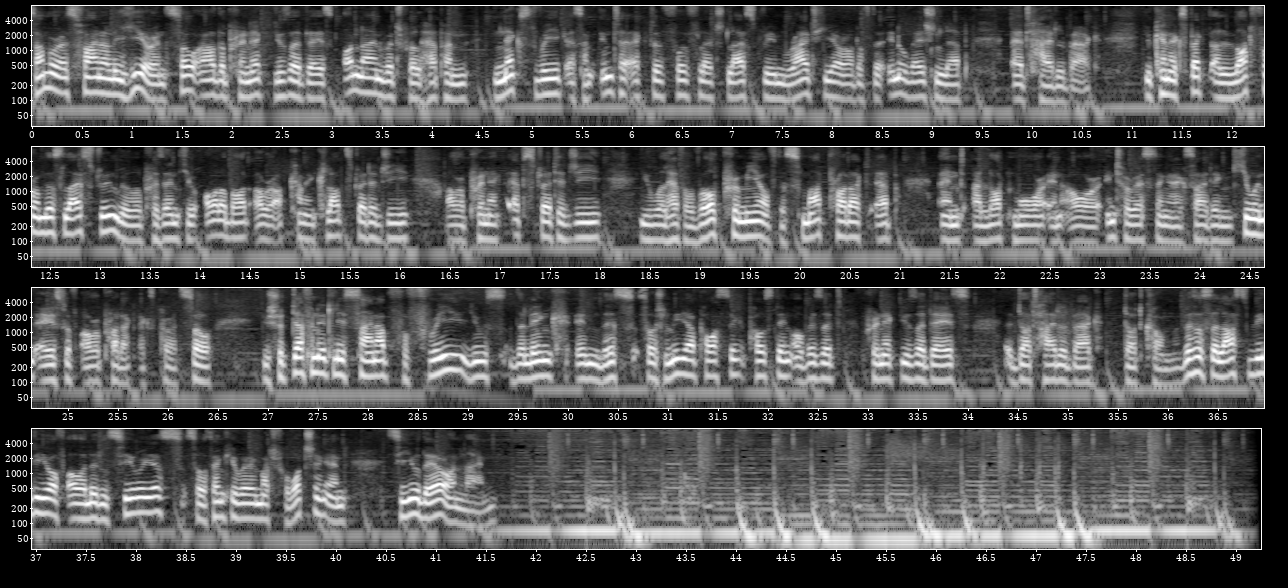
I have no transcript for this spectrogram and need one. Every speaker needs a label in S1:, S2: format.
S1: Summer is finally here and so are the Prinect User Days online, which will happen next week as an interactive, full-fledged live stream right here out of the Innovation Lab at Heidelberg. You can expect a lot from this live stream. We will present you all about our upcoming cloud strategy, our Prinect app strategy. You will have a world premiere of the Smart Product app and a lot more in our interesting and exciting Q&As with our product experts. So you should definitely sign up for free. Use the link in this social media posting, posting or visit prinectuserdays.heidelberg.com. This is the last video of our little series, so thank you very much for watching and see you there online.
